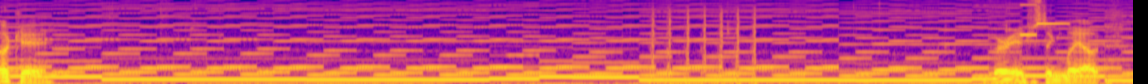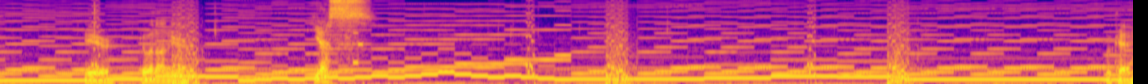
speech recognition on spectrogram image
Okay. Very interesting layout here, going on here. Yes! Okay.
